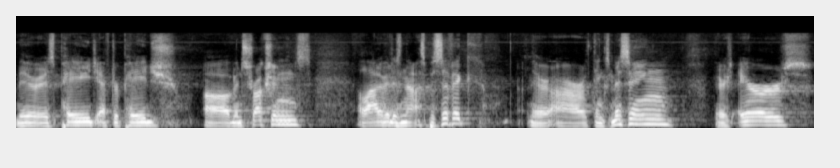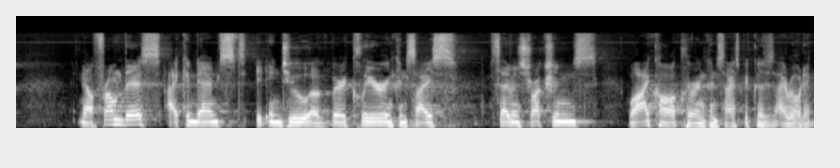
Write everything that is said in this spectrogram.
There is page after page of instructions a lot of it is not specific. There are things missing. There's errors. Now from this, I condensed it into a very clear and concise set of instructions. Well, I call it clear and concise because I wrote it.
